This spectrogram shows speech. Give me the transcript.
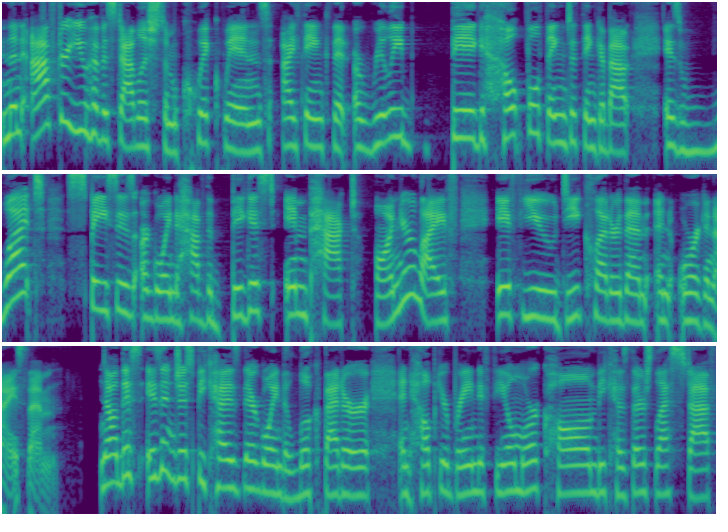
And then after you have established some quick wins, I think that a really big helpful thing to think about is what spaces are going to have the biggest impact on your life if you declutter them and organize them. Now, this isn't just because they're going to look better and help your brain to feel more calm because there's less stuff.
